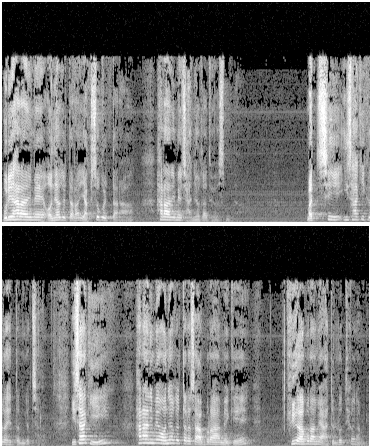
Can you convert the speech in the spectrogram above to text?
우리 하나님의 언약을 따라 약속을 따라 하나님의 자녀가 되었습니다. 마치 이삭이 그러했던 것처럼 이삭이 하나님의 언약을 따라서 아브라함에게 그 아브라함의 아들로 태어납니다.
